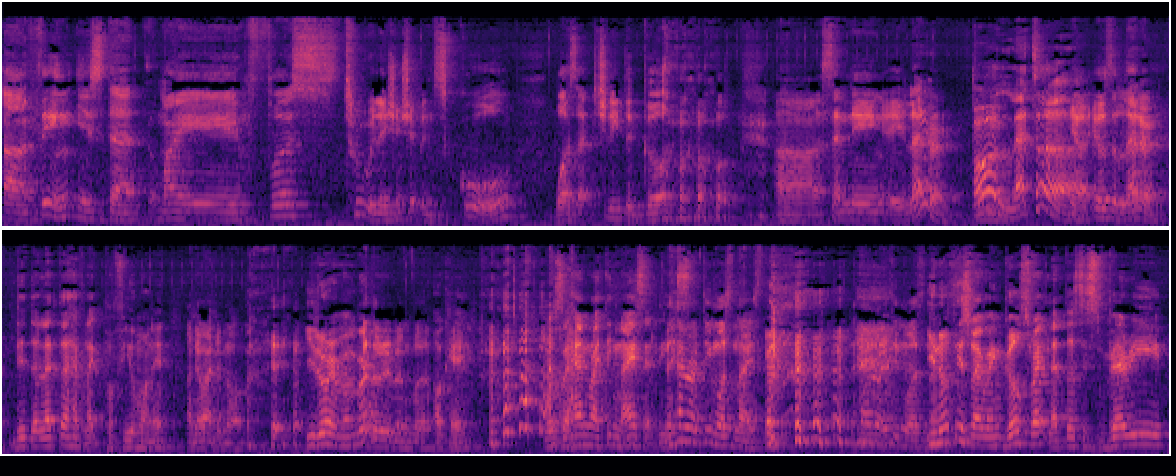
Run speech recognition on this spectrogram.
uh, thing is that my first true relationship in school was actually the girl uh, sending a letter. Oh, me. letter. Yeah, it was a letter. Did the letter have like perfume on it? I don't, I don't know. You don't remember? I don't remember. Okay. Was the handwriting nice at least? The handwriting was nice. The handwriting was You notice right when girls write letters, it's very.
